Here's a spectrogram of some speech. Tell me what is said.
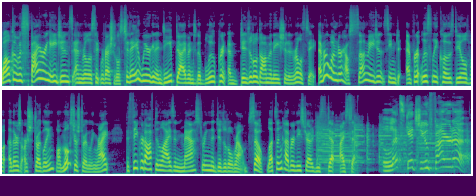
Welcome, aspiring agents and real estate professionals. Today, we are going to deep dive into the blueprint of digital domination in real estate. Ever wonder how some agents seem to effortlessly close deals while others are struggling? Well, most are struggling, right? The secret often lies in mastering the digital realm. So let's uncover these strategies step by step. Let's get you fired up.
